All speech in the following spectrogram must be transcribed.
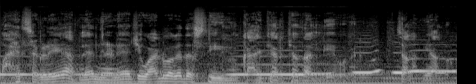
बाहेर सगळे आपल्या निर्णयाची वाट बघत असतील काय चर्चा चालली आहे वगैरे. चला मी आलो.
